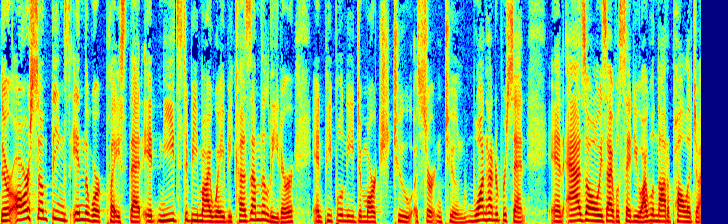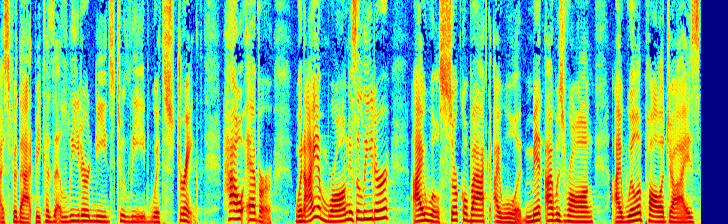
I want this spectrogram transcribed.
there are some things in the workplace that it needs to be my way because I'm the leader and people need to march to a certain tune 100%. And as always, I will say to you, I will not apologize for that because a leader needs to lead with strength. However, when I am wrong as a leader, I will circle back. I will admit I was wrong. I will apologize,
